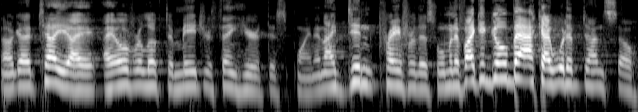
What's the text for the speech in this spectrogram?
Now, I got to tell you, I, I overlooked a major thing here at this point, and I didn't pray for this woman. If I could go back, I would have done so.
